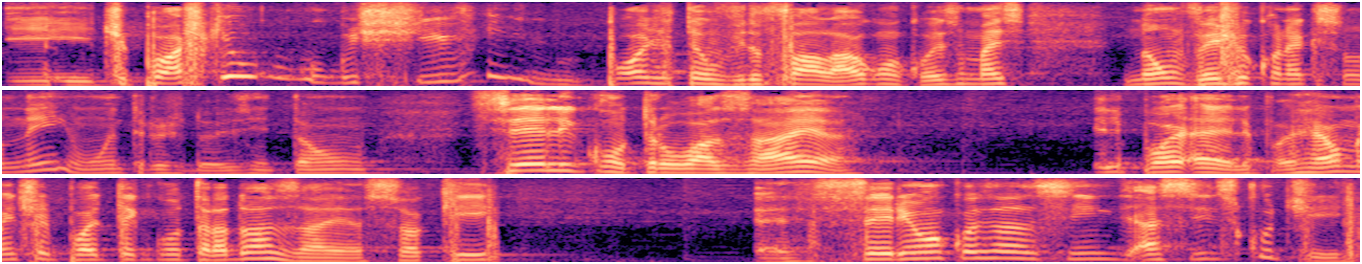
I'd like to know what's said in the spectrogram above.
E, tipo, acho que o, Steve pode ter ouvido falar alguma coisa, mas não vejo conexão nenhuma entre os dois. Então, se ele encontrou o Azaia, ele pode. É, ele, realmente ele pode ter encontrado o Azaia. Só que é, seria uma coisa assim a se discutir.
